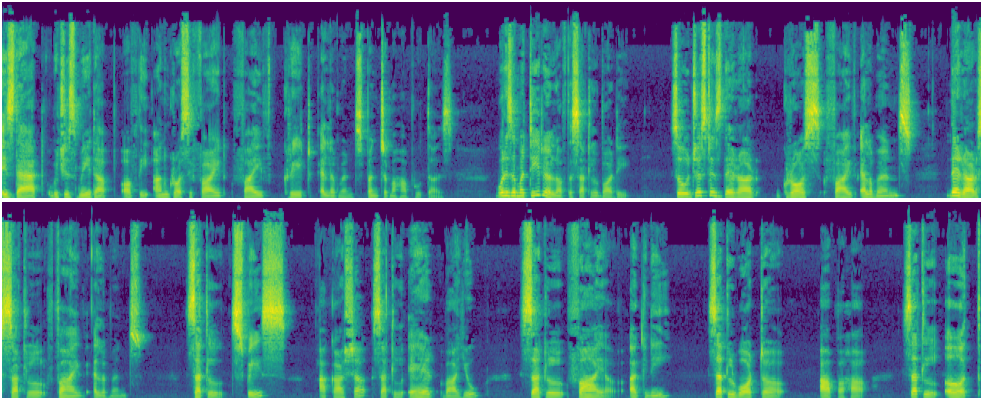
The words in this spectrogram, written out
is that which is made up of the ungrossified five great elements, Pancha Mahabhutas. What is the material of the subtle body? So, just as there are gross five elements, there are subtle five elements. Subtle space, Akasha, subtle air, Vayu, subtle fire, Agni, subtle water, Apaha, subtle earth,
